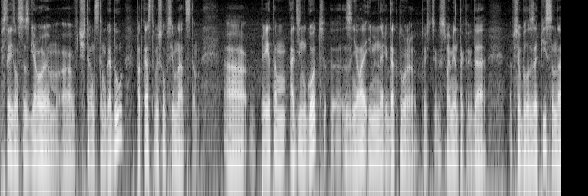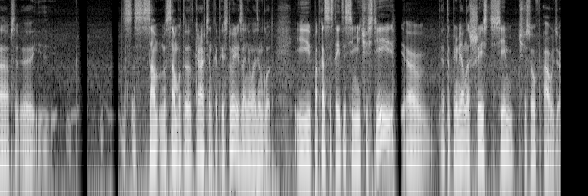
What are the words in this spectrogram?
встретился с героем в 2014 году, подкаст вышел в 2017. А, при этом один год заняла именно редактура, то есть с момента, когда все было записано, сам, сам вот этот крафтинг этой истории занял один год. И подкаст состоит из семи частей. Э, это примерно 6-7 часов аудио.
